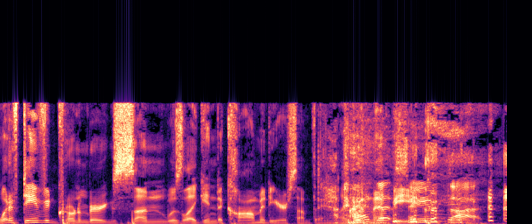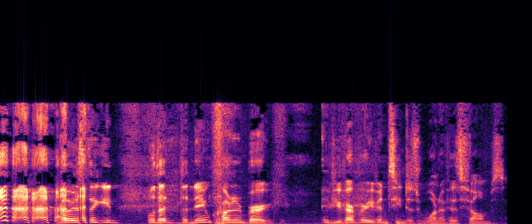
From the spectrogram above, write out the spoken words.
what if David Cronenberg's son was like into comedy or something? Like, I had that be same thought. I was thinking, well, the, the name Cronenberg, if you've ever even seen just one of his films,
